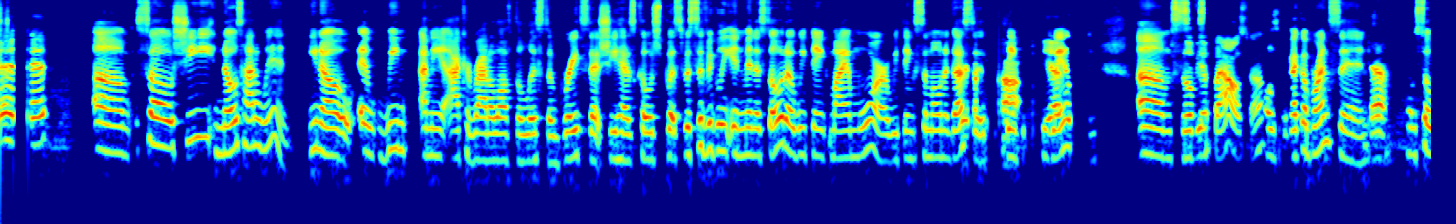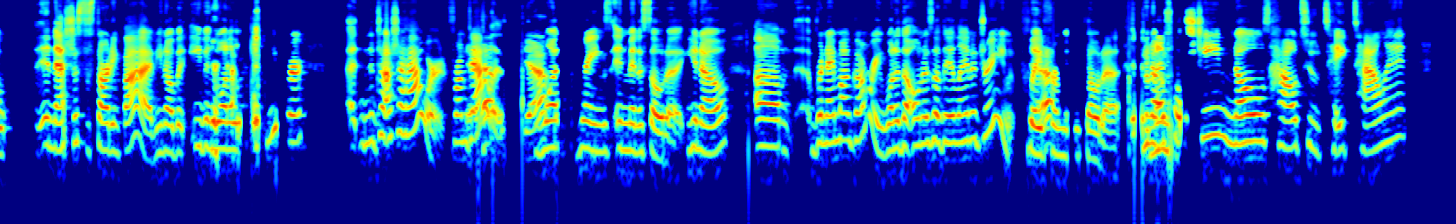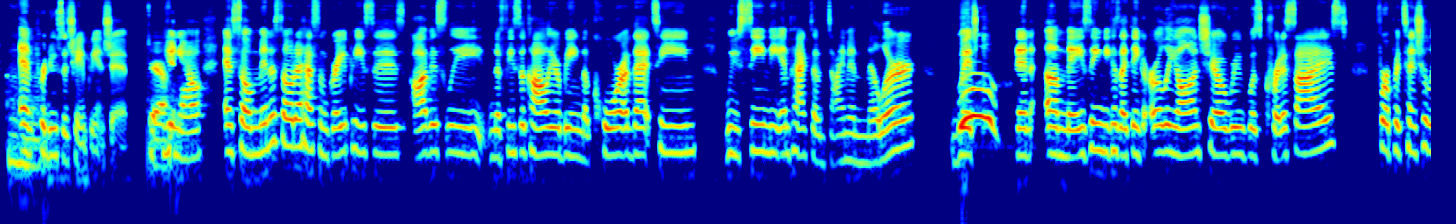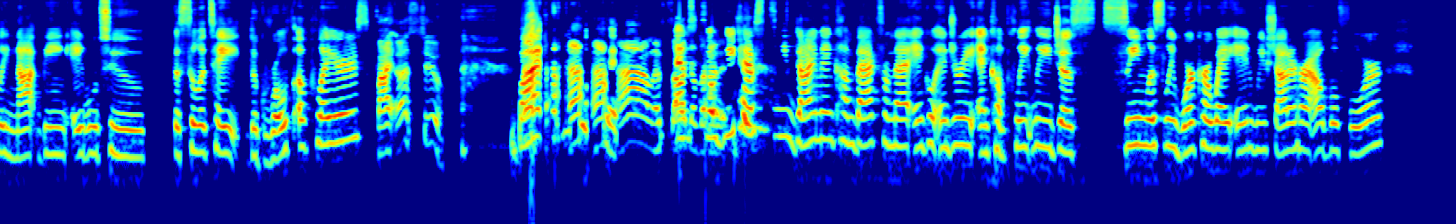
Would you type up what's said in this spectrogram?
Um, so she knows how to win, you know. And we, I mean, I could rattle off the list of greats that she has coached, but specifically in Minnesota, we think Maya Moore, we think Seimone Augustus, we think Ah, yeah. Whalen, um, Sylvia Fowles, no? Rebekkah Brunson. Yeah. Um, so, and that's just the starting five, you know. But even going a little bit deeper, uh, Natasha Howard from Yeah. Dallas Yeah. won rings in Minnesota. You know, um, Renee Montgomery, one of the owners of the Atlanta Dream, played Yeah. for Minnesota. You know, so she knows how to take talent and Mhm. produce a championship Yeah. you know and so minnesota has some great pieces obviously napheesa collier being the core of that team we've seen the impact of diamond miller which Woo! has been amazing because i think early on cheryl reeve was criticized for potentially not being able to facilitate the growth of players by us too. But Let's talk and about so it. we have seen Diamond come back from that ankle injury and completely just seamlessly work her way in. We've shouted her out before.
